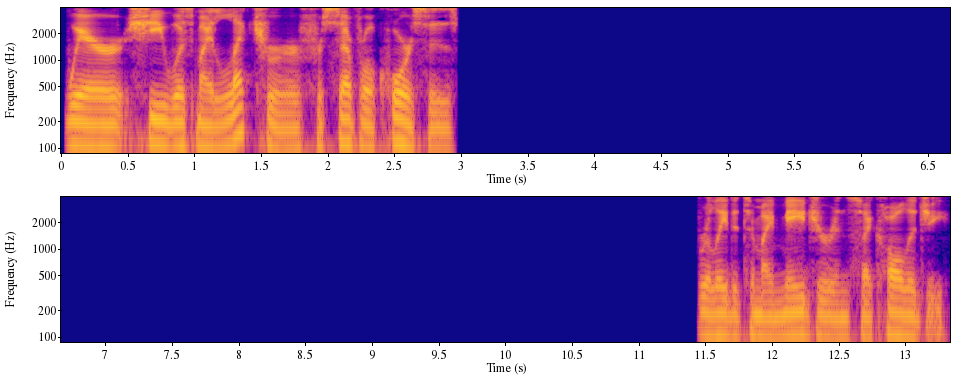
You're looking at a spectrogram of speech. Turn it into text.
Where she was my lecturer for several courses. related to my major in psychology.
